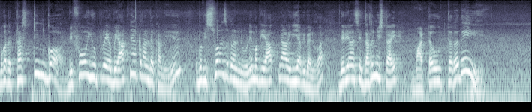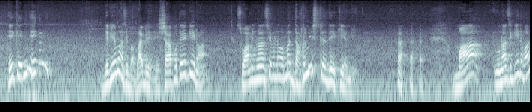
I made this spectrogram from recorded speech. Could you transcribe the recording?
මොකද ට්‍රස්ටින් ගෝඩ් බිෆෝ you pray ඔබ යාඥා කරන්න කලින් ඔබ විශ්වාස කරන්න ඕනේ මගේ යාඥාව ඊ අපි බැලුවා දෙවියන්සේ ධර්මිෂ්ඨයි මට උත්තර දෙයි. ඒක එන්නේ ඒකනේ. දෙවියන් වහන්සේ බයිබලයේ ඊශාපතේ කියනවා ස්වාමීන් වහන්සේ වෙන මම ධර්මිෂ්ඨ දේ කියමි. මා උන්වහන්සේ කියනවා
